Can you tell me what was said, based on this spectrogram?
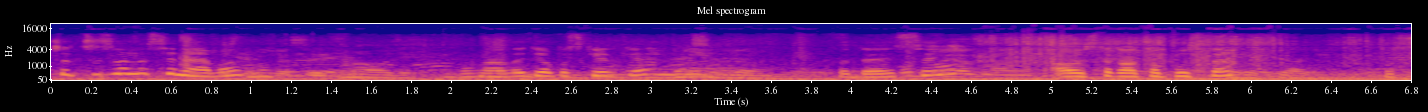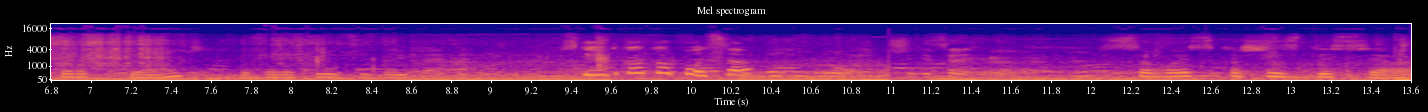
Що це за насінева? Молоді, по скільки? По 10. А ось така капуста? По 45. Скільки така капуста? 60 гривень. Савойська 60.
